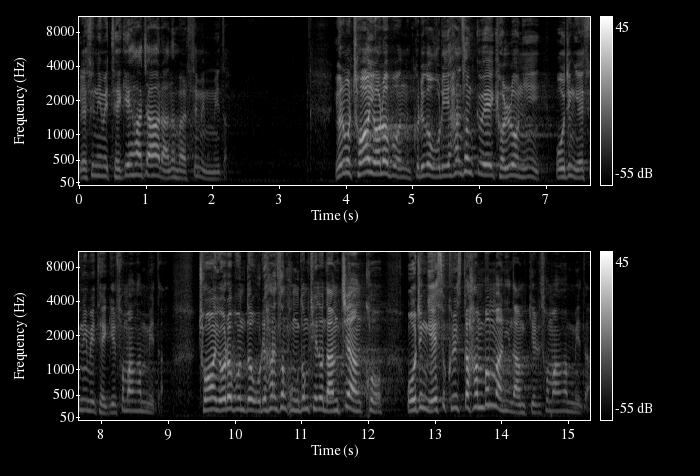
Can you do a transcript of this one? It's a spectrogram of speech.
예수님이 되게 하자라는 말씀입니다. 여러분 저와 여러분 그리고 우리 한성교회의 결론이 오직 예수님이 되길 소망합니다. 저와 여러분도 우리 한성 공동체도 남지 않고 오직 예수 그리스도 한 분만이 남길 소망합니다.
